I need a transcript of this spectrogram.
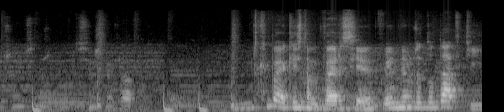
Muszę myśleć, że w 1000 latach. Chyba jakieś tam wersje, wiem, wiem że dodatki,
